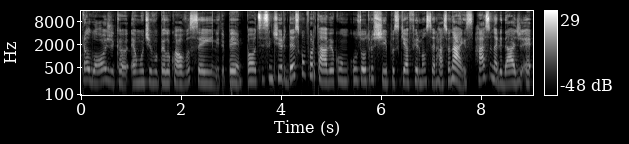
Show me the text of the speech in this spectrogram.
para lógica é o motivo pelo qual você, INTP, pode se sentir desconfortável com os outros tipos que afirmam ser racionais. Racionalidade é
